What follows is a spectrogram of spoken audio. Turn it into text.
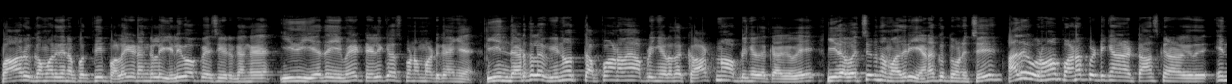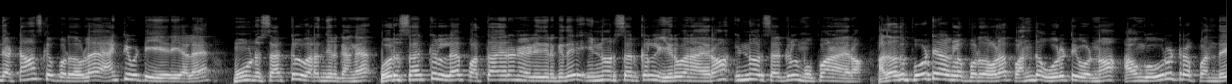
பாரு கமர்தீனை பத்தி பல இடங்களில் இழிவா பேசிகிட்டு இருக்காங்க இது எதையுமே டெலிகாஸ்ட் பண்ண மாட்டேங்காங்க இந்த இடத்துல வினோத் தப்பானவன் அப்படிங்கறத காட்டணும் அப்படிங்கிறதுக்காகவே இதை வச்சிருந்த மாதிரி எனக்கு தோணுச்சு. அதுக்கப்புறமா பணப்பெட்டிக்கான டாஸ்க் நடக்குது. இந்த டாஸ்க்கை பொறுத்தவரை ஆக்டிவிட்டி ஏரியால மூணு சர்க்கிள் வரைஞ்சிருக்காங்க. ஒரு சர்க்கிள்ல பத்தாயிரம் எழுதி இருக்குது இன்னொரு சர்க்கிள் இருபதாயிரம் இன்னொரு சர்க்கிள் முப்பதாயிரம். அதாவது போட்டியாளர்களை பொறுத்தவரை பந்தை உருட்டி விடணும். அவங்க உருட்டுற பந்து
